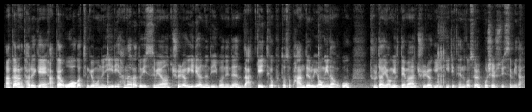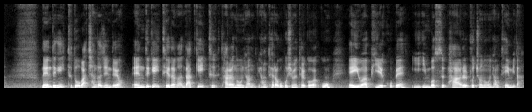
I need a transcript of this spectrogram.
아까랑 다르게 아까 5어 같은 경우는 1이 하나라도 있으면 출력이 1이었는데 이번에는 낫 게이트가 붙어서 반대로 0이 나오고 둘 다 0일 때만 출력이 1이 되는 것을 보실 수 있습니다. 낸드 게이트도 마찬가지인데요. 엔드 게이트에다가 낫 게이트 달아놓은 형, 형태라고 보시면 될 것 같고 A와 B의 곱에 이 인버스 바를 붙여놓은 형태입니다.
